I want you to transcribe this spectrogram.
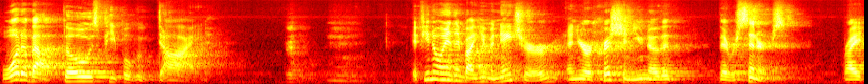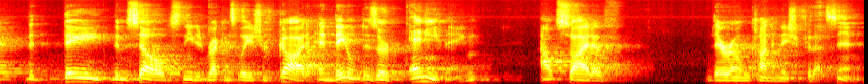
What about those people who died? If you know anything about human nature and you're a Christian, you know that they were sinners, right? That they themselves needed reconciliation with God and they don't deserve anything outside of their own condemnation for that sin.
